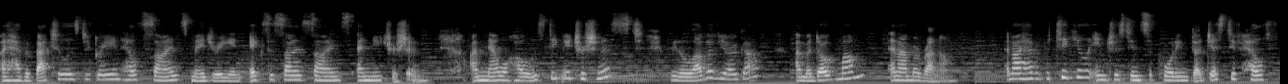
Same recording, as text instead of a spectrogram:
I have a bachelor's degree in health science, majoring in exercise science and nutrition. I'm now a holistic nutritionist with a love of yoga. I'm a dog mum and I'm a runner. And I have a particular interest in supporting digestive health,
